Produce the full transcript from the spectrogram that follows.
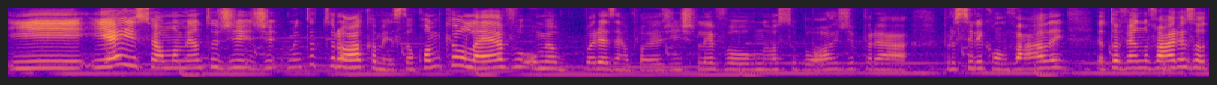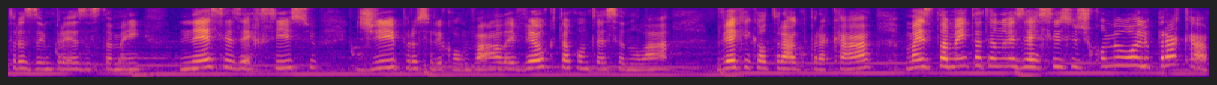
E, e, é isso, é um momento de, de, muita troca mesmo. Então, como que eu levo o meu, por exemplo, a gente levou o nosso board para o Silicon Valley. Eu estou vendo várias outras empresas também nesse exercício de ir para o Silicon Valley, ver o que está acontecendo lá, ver o que, que eu trago para cá, mas também está tendo um exercício de como eu olho para cá.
